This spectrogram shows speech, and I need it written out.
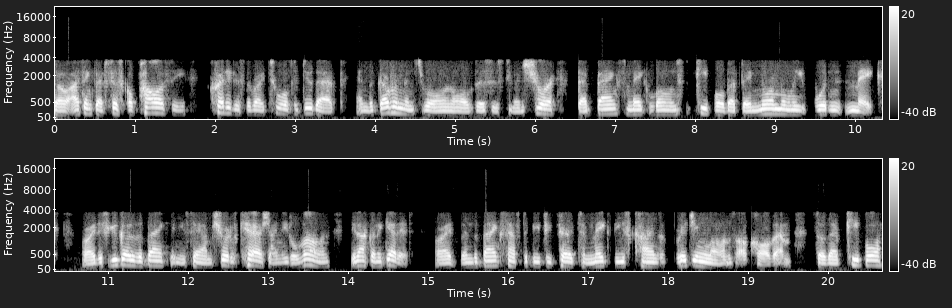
So I think that fiscal policy credit is the right tool to do that. And the government's role in all of this is to ensure that banks make loans to people that they normally wouldn't make. All right. If you go to the bank and you say, I'm short of cash, I need a loan, you're not going to get it. All right, and the banks have to be prepared to make these kinds of bridging loans, I'll call them, so that people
